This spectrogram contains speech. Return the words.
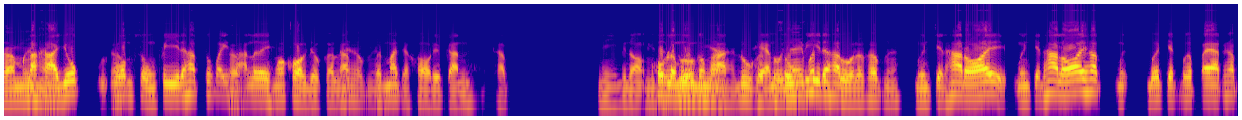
สามหมื่นราคายกรวมส่งฟรีนะครับทุกภาคอีสานเลยหัวคอกเดียวกันคเลรับยครับเพิ่นมาจากคอเดียวกันครับ นี่พี่น้องมีครบละหมื่นก็แต่ตัวบาทลูกแถกับมตัวส่งใหญ่ฟรีเบิดนะครับตัวแล้วครับเนี่ยหมื่นเจ็ดห้าร้อยหมื่นเจ็ดห้าร้อยครับหมื่นเบอร์เจ็ดเบอร์แปดครับ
